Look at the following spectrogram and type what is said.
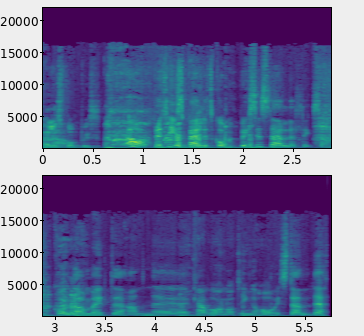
Pelles Ja. kompis. Ja precis, Pelles kompis istället. Liksom. Kolla om inte han eh, kan vara någonting att ha istället.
